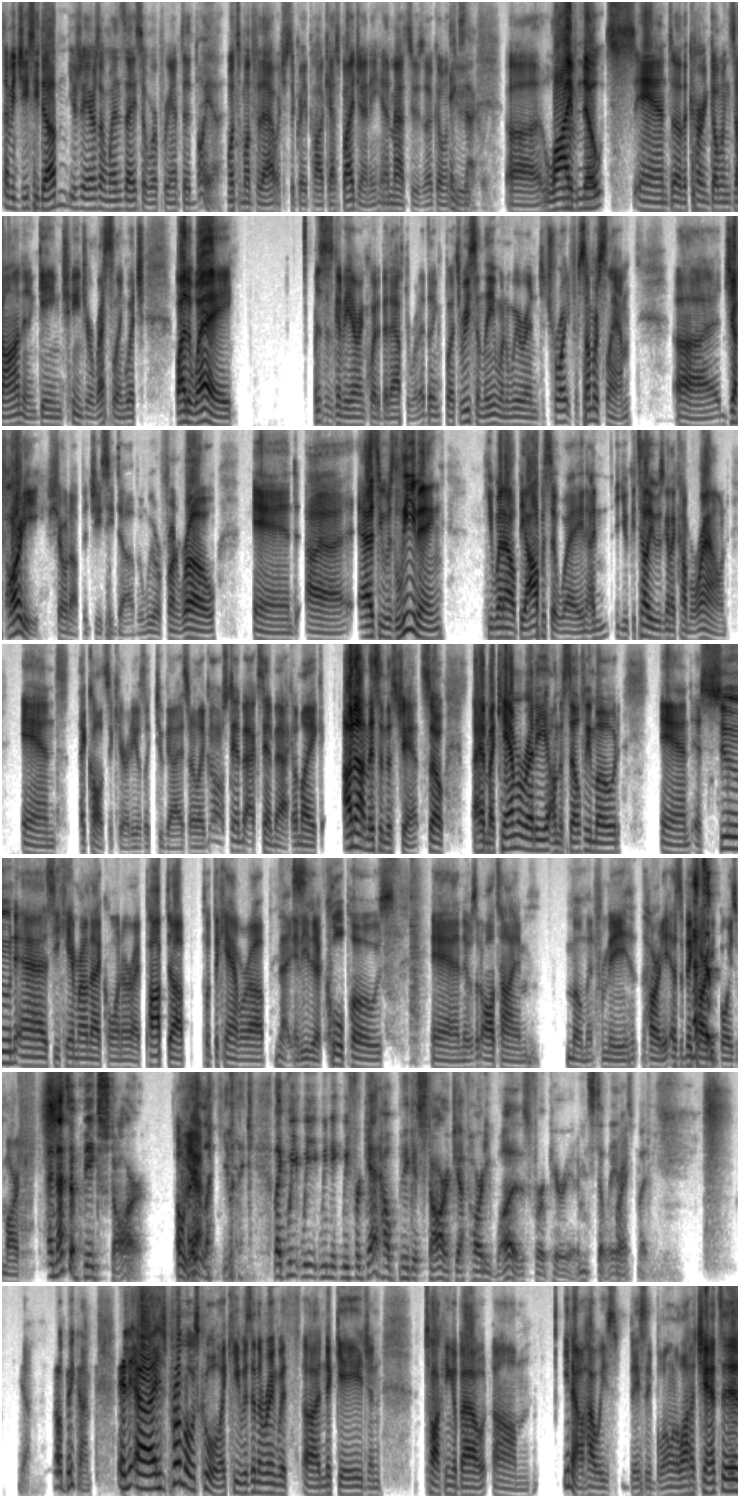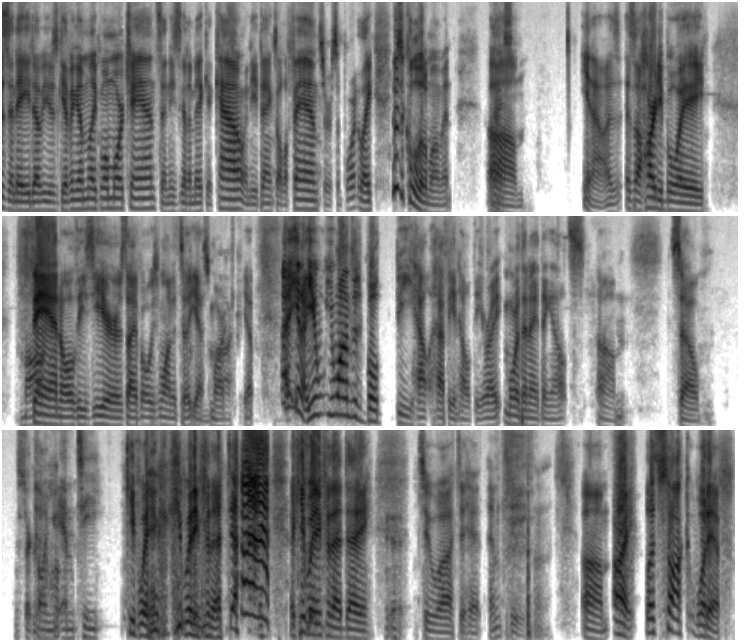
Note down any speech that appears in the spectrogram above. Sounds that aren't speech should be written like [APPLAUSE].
I mean, GC Dub usually airs on Wednesday, so we're preempted Oh yeah, once a month for that, which is a great podcast by Jenny and Matt Souza going through uh, live notes and uh, the current goings on and game changer wrestling. Which, by the way, this is going to be airing quite a bit afterward, I think. But recently, when we were in Detroit for SummerSlam, uh, Jeff Hardy showed up at GC Dub, and we were front row. And uh, as he was leaving, he went out the opposite way, and I, you could tell he was going to come around. And I called security. It was like two guys are like, "Oh, stand back, stand back." I'm like, "I'm not missing this chance." So I had my camera ready on the selfie mode, and as soon as he came around that corner, I popped up, put the camera up, Nice. and he did a cool pose, and it was an all-time moment for me, Hardy, as a big That's a- Hardy Boys mark. and that's a big star. Oh right? yeah, like [LAUGHS] like like we we we we forget how big a star Jeff Hardy was for a period. I mean, still is, Right. but oh big time. And uh, his promo was cool. Like he was in the ring with uh, Nick Gage and talking about. Um, you know how he's basically blowing a lot of chances, and AEW is giving him like one more chance, and he's gonna make it count. And he thanks all the fans for support. Like it was a cool little moment. Nice. Um, you know, as, as a Hardy Boy Mark. fan all these years, I've always wanted to. Yes, Mark. Mark. Yep. Uh, you know, you you want them to both be happy and healthy, right? More than anything else. Mm. Um, so I'll start Yeah. calling you MT. keep waiting, [LAUGHS] keep waiting for that. [LAUGHS] I keep waiting for that day [LAUGHS] to uh to hit MT. Hmm. Um, all right, let's talk. What if?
